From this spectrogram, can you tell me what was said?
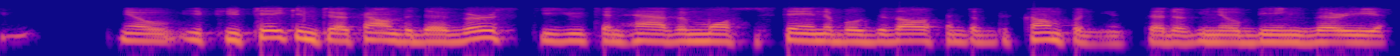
you know if you take into account the diversity, you can have a more sustainable development of the company instead of you know being very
